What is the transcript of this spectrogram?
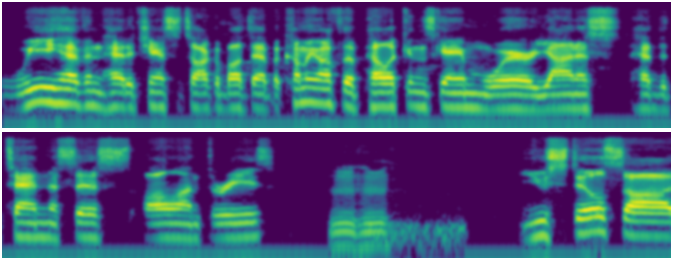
we haven't had a chance to talk about that, but coming off the Pelicans game where Giannis had the ten assists all on 3s mm-hmm. you still saw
